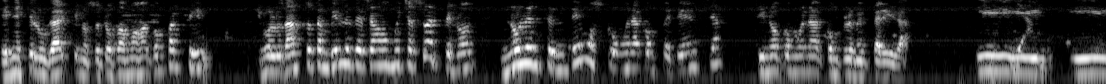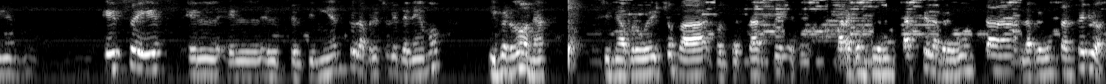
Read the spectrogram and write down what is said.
en este lugar que nosotros vamos a compartir y por lo tanto también les deseamos mucha suerte. No, no lo entendemos como una competencia, sino como una complementariedad. Y, y ese es el, el, el, sentimiento, el aprecio que tenemos. Y perdona si me aprovecho para contestarte, para complementarte la pregunta, la pregunta anterior.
